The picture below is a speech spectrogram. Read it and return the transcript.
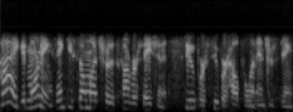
Hi, good morning. Thank you so much for this conversation. It's super, super helpful and interesting.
